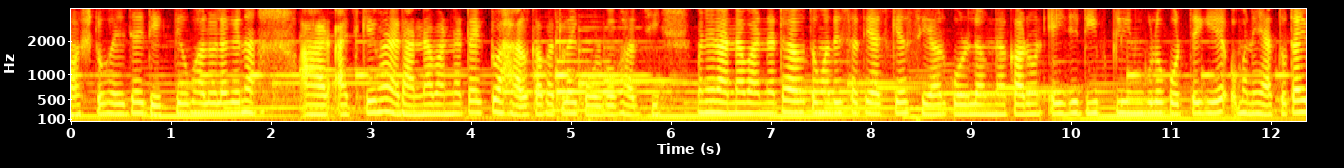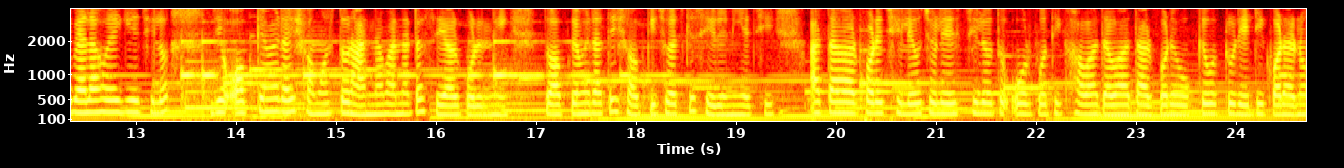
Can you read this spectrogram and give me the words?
নষ্ট হয়ে যায়, দেখতেও ভালো লাগে না। আর আজকে মানে রান্না বান্নাটা একটু হালকা পাতলাই করব ভাবছি। মানে রান্না বান্নাটা তোমাদের সাথে আজকে আর শেয়ার করলাম না। কারণ এই যে ডিপ ক্লিনগুলো করতে গিয়ে মানে এতটাই বেলা হয়ে গিয়েছিল যে অফ ক্যামেরায় সমস্ত রান্না বান্নাটা শেয়ার করে নিই। তো অফ ক্যামেরাতেই সব কিছু আজকে সেরে নিয়েছি। আর তারপরে ছেলেও চলে এসেছিল, তো ওর প্রতি খাওয়া দাওয়া তারপরে ওকেও একটু রেডি করানো।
